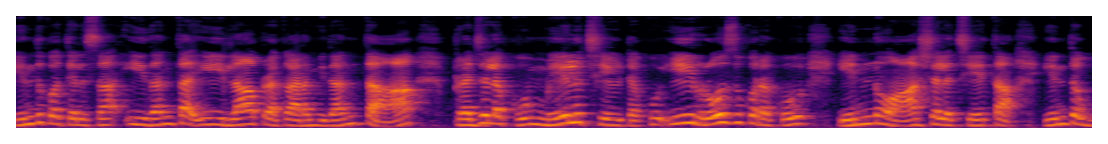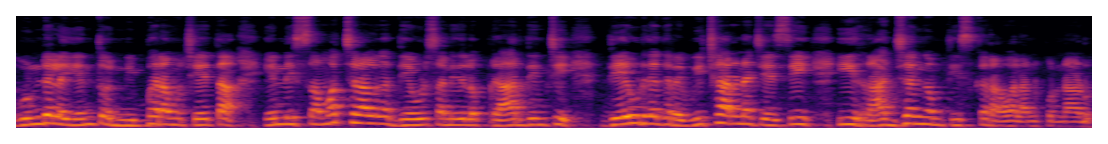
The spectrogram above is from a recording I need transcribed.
ఎందుకో తెలుసా? ఇదంతా ఈ లా ప్రకారం ఇదంతా ప్రజలకు మేలు చేయుటకు ఈ రోజు కొరకు ఎన్నో ఆశల చేత ఎంతో గుండెల ఎంతో నిబ్బరము చేత ఎన్ని సంవత్సరాలుగా దేవుడి సన్నిధిలో ప్రార్థించి దేవుడి దగ్గర విచారణ చేసి ఈ రాజ్యాంగం తీసుకురావాలనుకున్నాడు.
